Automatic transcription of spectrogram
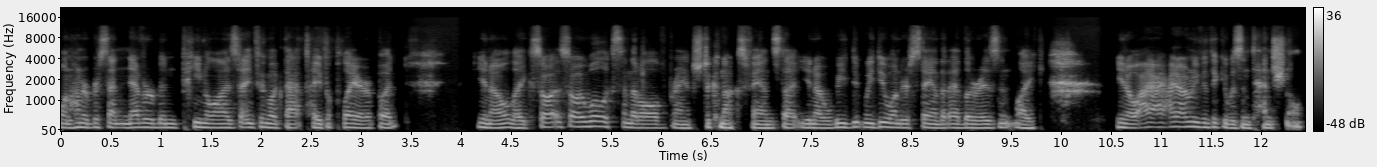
100% never been penalized, anything like that type of player. But you know, like so, so I will extend that olive branch to Canucks fans that you know we we do understand that Edler isn't like, you know, I I don't even think it was intentional.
